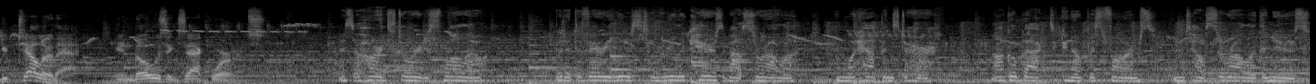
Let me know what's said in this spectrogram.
You tell her that, in those exact words. It's a hard story to swallow. But at the very least, he really cares about Sarala and what happens to her. I'll go back to Canopus Farms and tell Sarala the news.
